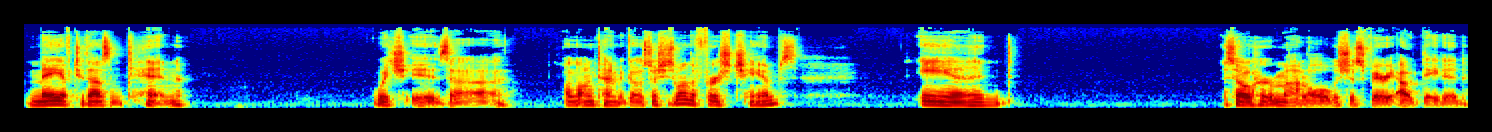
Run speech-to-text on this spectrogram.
May of 2010, which is uh, a long time ago. So she's one of the first champs. And so her model was just very outdated.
